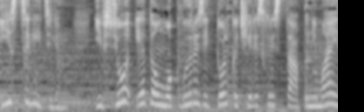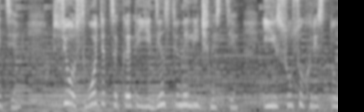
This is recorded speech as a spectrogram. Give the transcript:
и исцелителем – и все это он мог выразить только через Христа, понимаете? Все сводится к этой единственной личности – Иисусу Христу.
